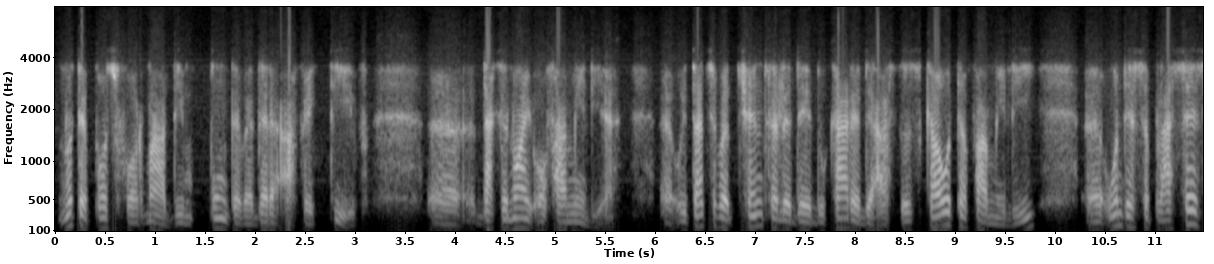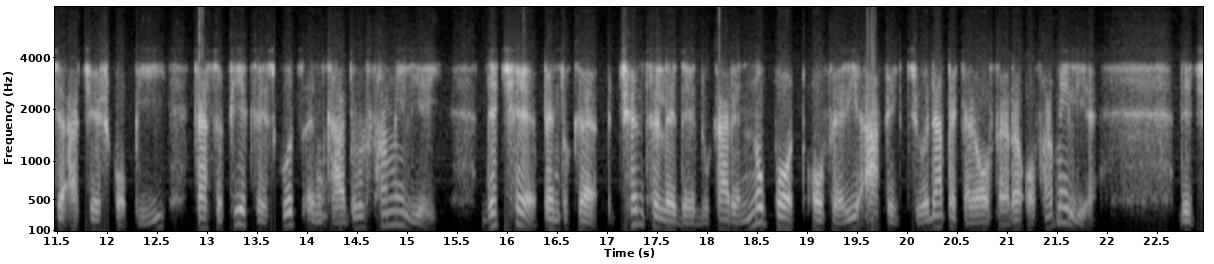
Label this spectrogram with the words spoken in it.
nu te poți forma din punct de vedere afectiv uh, dacă nu ai o familie. Uh, uitați-vă, centrele de educare de astăzi caută familii uh, unde să placeze acești copii ca să fie crescuți în cadrul familiei. De ce? Pentru că centrele de educare nu pot oferi afecțiunea pe care o oferă o familie. Deci,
